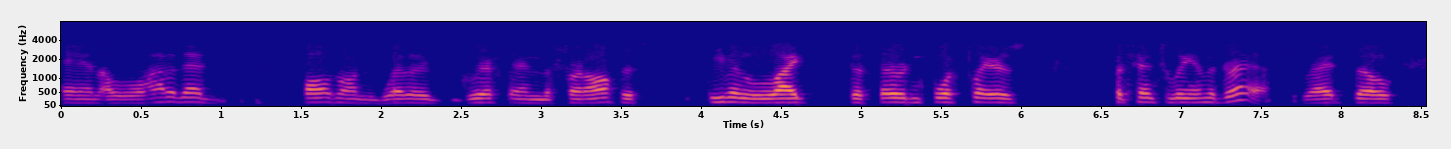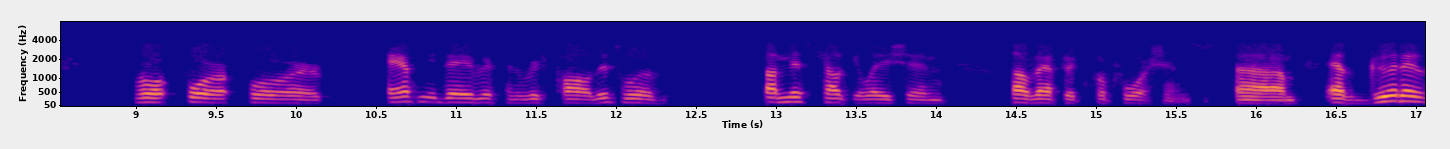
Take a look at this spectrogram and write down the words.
and a lot of that falls on whether Griff and the front office even like the third and fourth players potentially in the draft, right? So for for for Anthony Davis and Rich Paul, this was a miscalculation of epic proportions. Um, as good as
